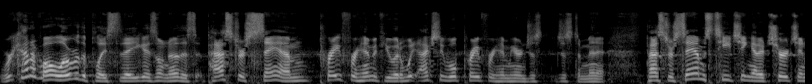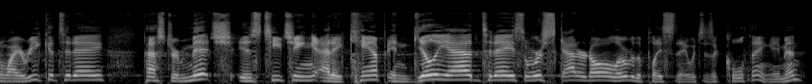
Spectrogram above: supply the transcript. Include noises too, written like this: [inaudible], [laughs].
we're kind of all over the place today. You guys don't know this. Pastor Sam, pray for him if you would. We, actually, we'll pray for him here in just, just a minute. Pastor Sam's teaching at a church in Wairika today. Pastor Mitch is teaching at a camp in Gilead today. So we're scattered all over the place today, which is a cool thing. Amen.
